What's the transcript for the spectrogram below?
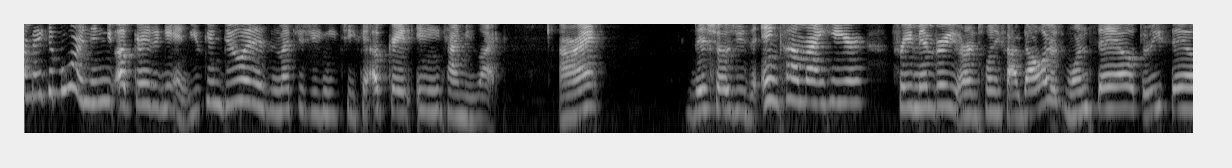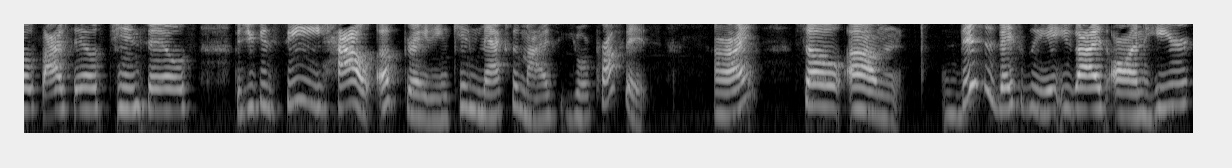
I'm making more. And then you upgrade again. You can do it as much as you need to. You can upgrade anytime you like. All right. This shows you the income right here Free member, you earn $25, one sale, three sales, five sales, 10 sales. But you can see how upgrading can maximize your profits. All right. So, um, this is basically it, you guys, on here.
